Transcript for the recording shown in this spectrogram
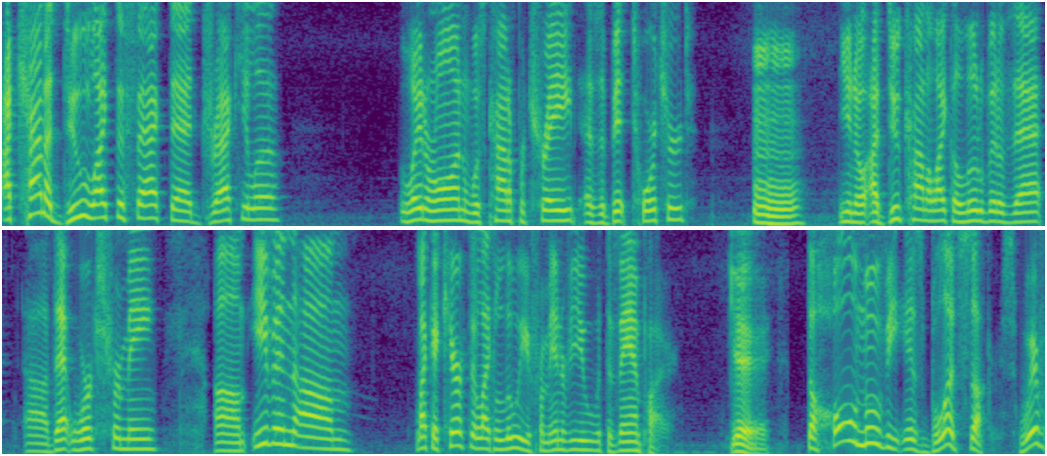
I kind of do like the fact that Dracula later on was kind of portrayed as a bit tortured. Mm-hmm. You know, I do kind of like a little bit of that. Uh, that works for me. Um, even um, like a character like Louis from Interview with the Vampire. Yeah. The whole movie is bloodsuckers. We're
